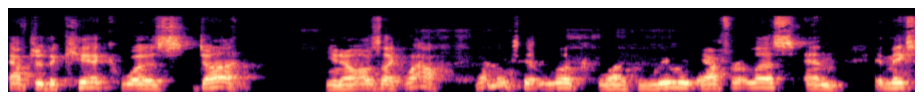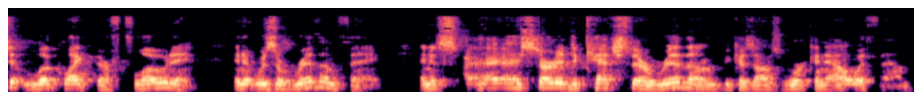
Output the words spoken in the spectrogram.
after the kick was done. You know, I was like, wow, that makes it look like really effortless, and it makes it look like they're floating, and it was a rhythm thing. And it's I, I started to catch their rhythm because I was working out with them,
